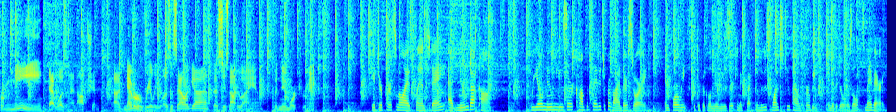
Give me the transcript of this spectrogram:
For me, that wasn't an option. I never really was a salad guy. That's just not who I am. But Noom worked for me. Get your personalized plan today at Noom.com. Real Noom user compensated to provide their story. In four weeks, the typical Noom user can expect to lose one to two pounds per week. Individual results may vary.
